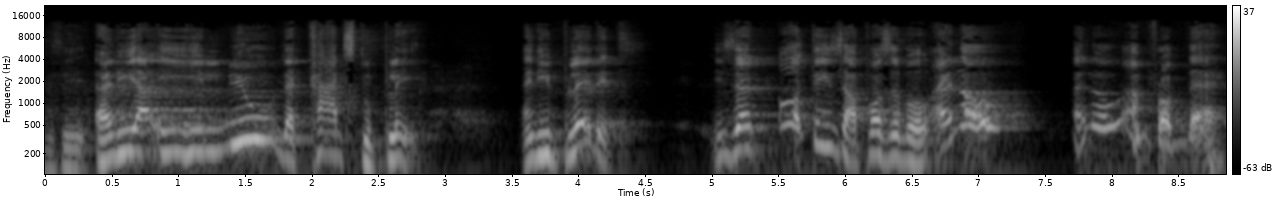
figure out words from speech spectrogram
You see, and he, he, he knew the cards to play, and he played it. He said, All things are possible. I know, I know, I'm from there.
